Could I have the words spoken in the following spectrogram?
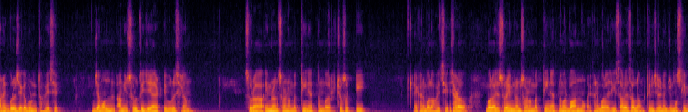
অনেকগুলো জায়গায় বর্ণিত হয়েছে। যেমন আমি শুরুতে যে আয়াতটি বলেছিলাম, সুরা ইমরান সুরা নম্বর তিন এক নম্বর চৌষট্টি, এখানে বলা হয়েছে। এছাড়াও বলা হয়েছে সুরা ইমরান সুরা নম্বর তিন এক নম্বর বাহান্ন। এখানে বলা হয়েছে ইসা আলাহি সাল্লাম তিনি ছিলেন একজন মুসলিম।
